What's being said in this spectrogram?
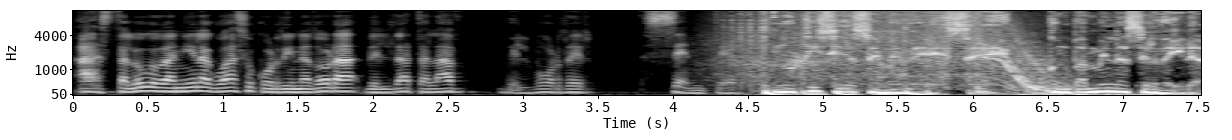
Hasta luego, Daniela Aguazo, coordinadora del Data Lab del Border Center. Noticias MBS con Pamela Cerdeira.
